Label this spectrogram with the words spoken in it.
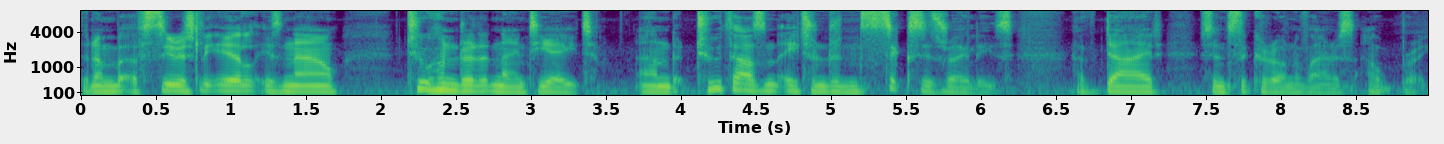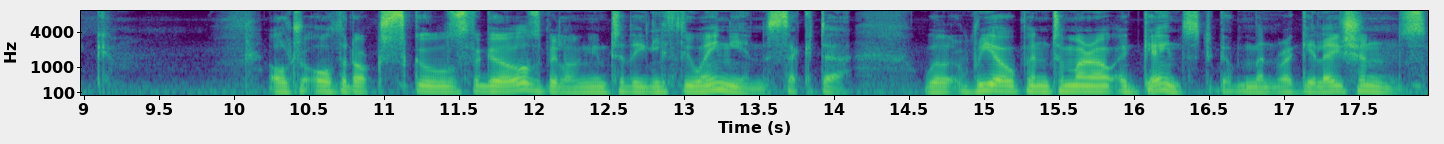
The number of seriously ill is now 298, and 2,806 Israelis have died since the coronavirus outbreak. Ultra Orthodox schools for girls belonging to the Lithuanian sector will reopen tomorrow against government regulations.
